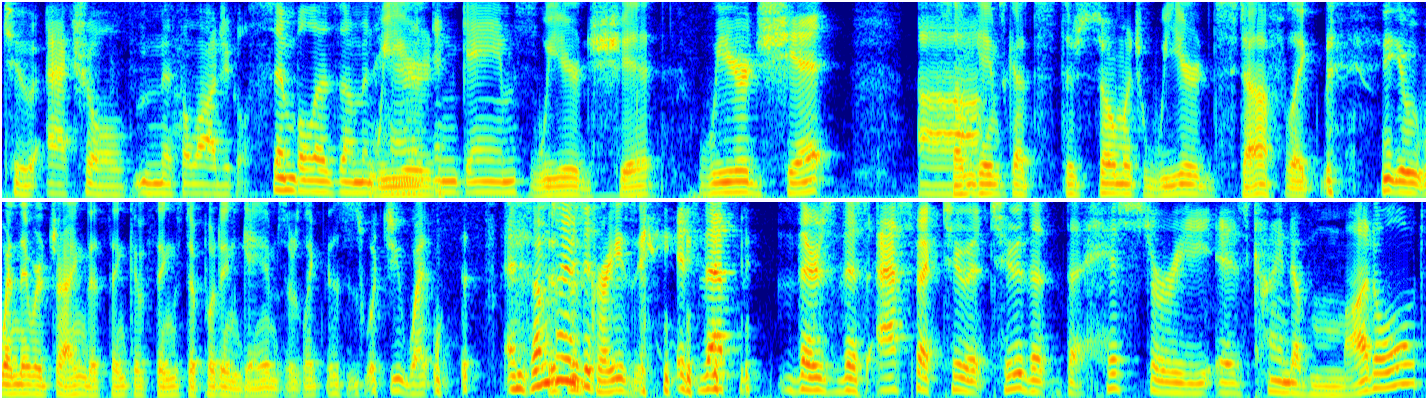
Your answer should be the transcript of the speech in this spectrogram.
to actual mythological symbolism inherent Weird. in games. Weird shit. Weird shit. Uh, Some games got there's so much weird stuff. Like when they were trying to think of things to put in games, it was like this is what you went with. And sometimes this is it's, crazy. it's that there's this aspect to it too that the history is kind of muddled.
